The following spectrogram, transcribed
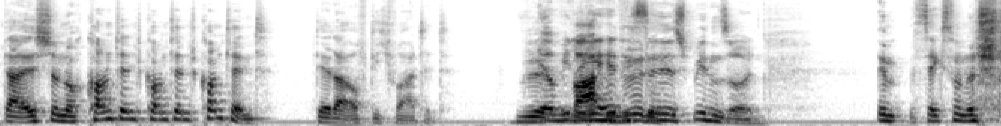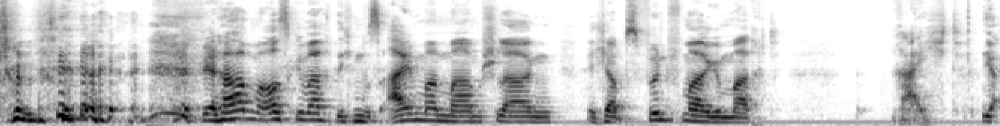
da ist schon noch Content, Content, Content, der da auf dich wartet. Wür- Ja, wie lange hätte ich würde. denn jetzt spielen sollen? Im 600 Stunden. Wir haben ausgemacht, ich muss einmal Mom schlagen. Ich habe es fünfmal gemacht. Reicht. ja.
